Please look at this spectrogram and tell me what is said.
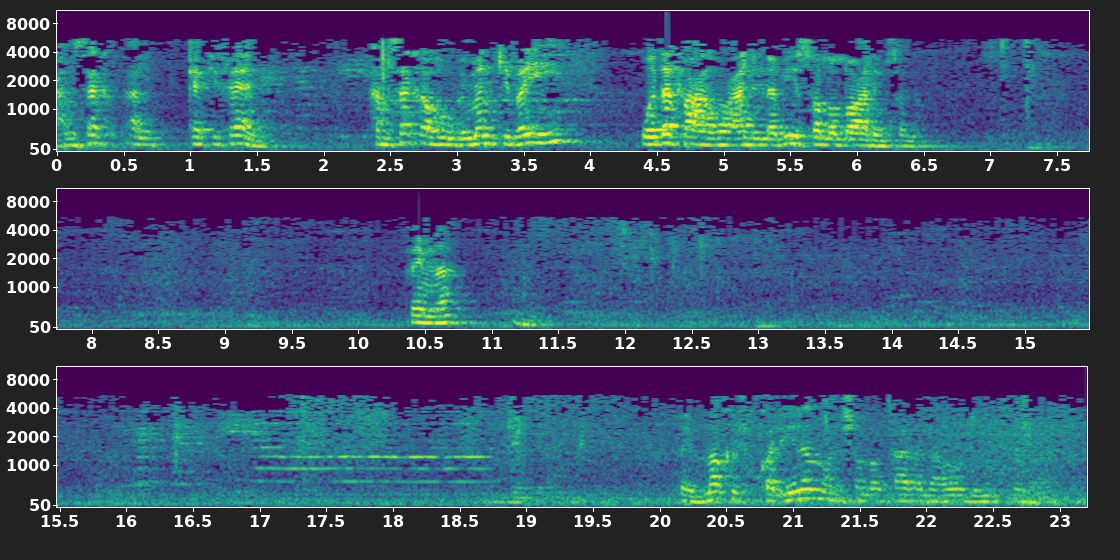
أمسك الكتفان. أمسكه بمنكبيه ودفعه عن النبي صلى الله عليه وسلم. فهمنا؟ طيب نقف قليلا وإن شاء الله تعالى نعود مثل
